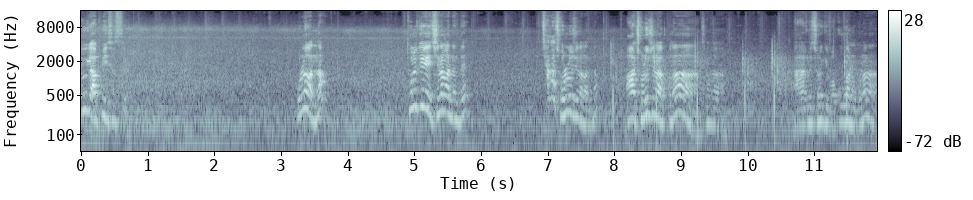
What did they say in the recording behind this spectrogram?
여기 앞에 있었어요. 올라갔나? 돌 뒤에 지나갔는데? 차가 절로 지나갔나? 아 절로 지나갔구나 차가 아 그래 저렇게 먹고 가는구나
